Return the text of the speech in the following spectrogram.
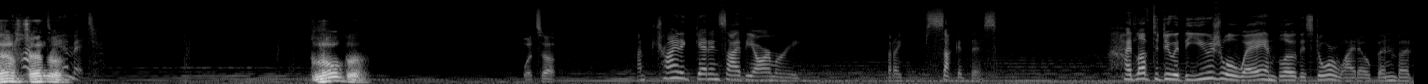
Ha, God Ferro. damn it. Ne oldu? What's up? I'm trying to get inside the armory, but I suck at this. I'd love to do it the usual way and blow this door wide open, but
